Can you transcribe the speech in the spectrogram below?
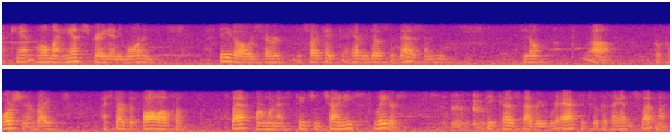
I can't hold my hands straight anymore, and my feet always hurt. And so I take a heavy dose of medicine. If you don't uh, proportion it right, I started to fall off a platform when I was teaching Chinese leaders because I reacted to it because I hadn't slept much.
